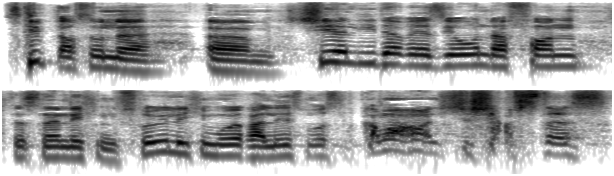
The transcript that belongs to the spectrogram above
Es gibt auch so eine ähm, Cheerleader-Version davon, das nenne ich einen fröhlichen Moralismus. Come on, du schaffst es.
